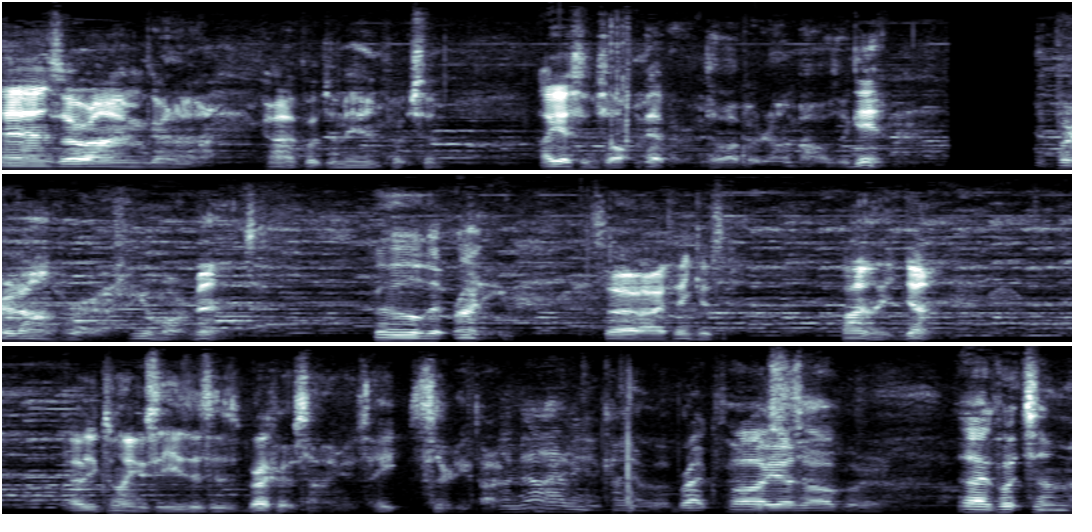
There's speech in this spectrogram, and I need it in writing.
And so I'm gonna kind of put them in, put some, I guess some salt and pepper until I put it on pause again. Put it on for a few more minutes. It's a little bit runny. So I think it's finally done. As you can see, this is breakfast time. It's 8.35. I'm now having a kind of a breakfast. Oh, yes, I'll put it on. I put some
